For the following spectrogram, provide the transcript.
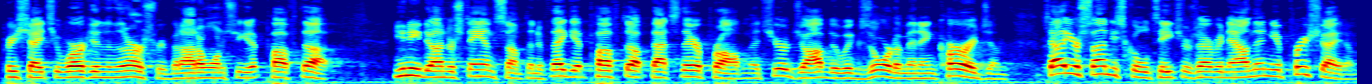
Appreciate you working in the nursery, but I don't want you to get puffed up. You need to understand something. If they get puffed up, that's their problem. It's your job to exhort them and encourage them. Tell your Sunday school teachers every now and then you appreciate them.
